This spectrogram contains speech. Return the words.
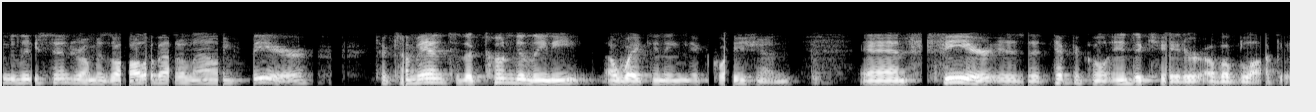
Kundalini syndrome is all about allowing fear to come into the Kundalini awakening equation, and fear is a typical indicator of a blockage.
